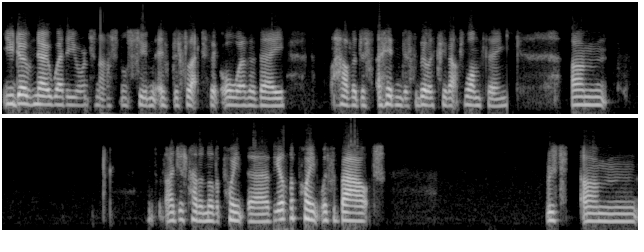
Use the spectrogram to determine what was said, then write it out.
you don't know whether your international student is dyslexic or whether they have a, a hidden disability. That's one thing. Um, I just had another point there. The other point was about um,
